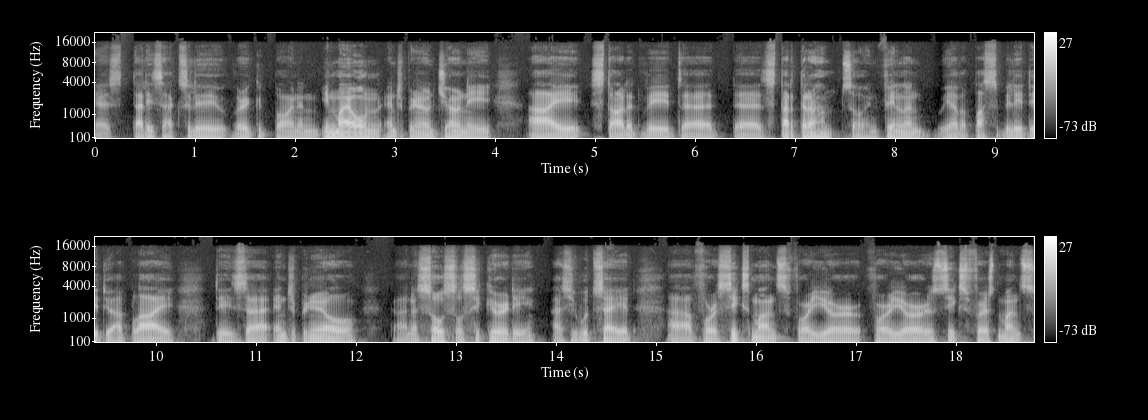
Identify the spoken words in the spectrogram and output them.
Yes, that is actually a very good point. And in my own entrepreneurial journey, I started with uh, Starttiraha. So in Finland, we have a possibility to apply this uh, entrepreneurial kind of social security, as you would say it, uh, for six months for your for your six first months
